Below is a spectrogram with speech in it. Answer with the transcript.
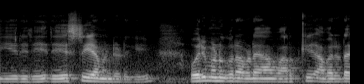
ഈ ഒരു രജിസ്റ്റർ ചെയ്യാൻ വേണ്ടി എടുക്കുകയും ഒരു മണിക്കൂർ അവിടെ ആ വർക്ക് അവരുടെ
